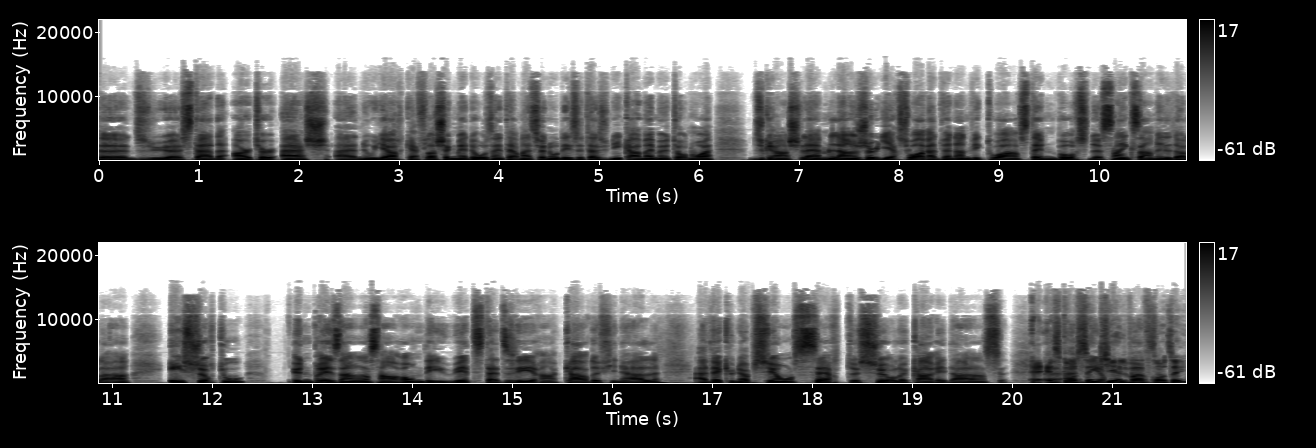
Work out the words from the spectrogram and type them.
euh, du euh, stade Arthur Ashe à New York, à Flushing Meadows internationaux des États-Unis. Quand même un tournoi du Grand Chelem. L'enjeu hier soir, advenant de victoire, c'était une bourse de 500 000 dollars et surtout une présence en ronde des huit, c'est-à-dire en quart de finale, avec une option certes sur le carré d'as. Est-ce euh, qu'on à sait qui elle va cette affronter?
